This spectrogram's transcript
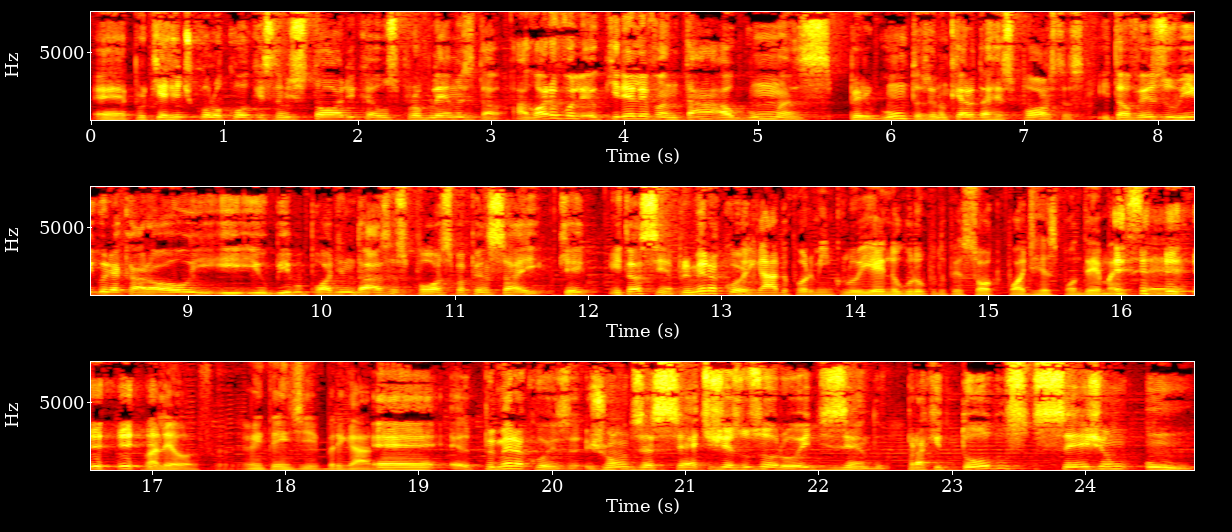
é, porque a gente colocou a questão histórica, os problemas e tal. Agora eu, vou, eu queria levantar algumas perguntas, eu não quero dar respostas, e talvez o Igor e a Carol e, e, e o Bibo podem dar as respostas para pensar aí, ok? Então, assim, a primeira coisa. Obrigado por me incluir aí no grupo do pessoal que pode responder, mas é, valeu, eu entendi, obrigado. É, é, primeira coisa, João 17, Jesus orou e dizendo para que todos sejam um.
